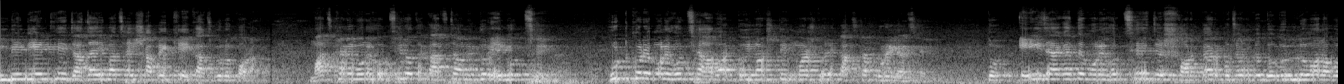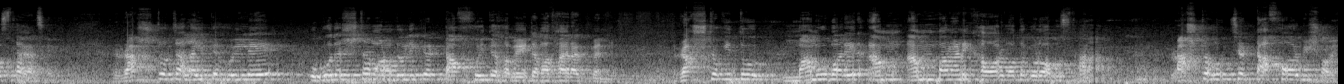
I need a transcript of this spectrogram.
ইমিডিয়েটলি যাচাই বাছাই সাপেক্ষে এই কাজগুলো করা। মাঝখানে মনে হচ্ছিল যে কাজটা অনেক দূর এগোচ্ছে। হুট করে মনে হচ্ছে আবার দুই মাস, তিন মাস ধরে কাজটা পড়ে গেছে। তো এই জায়গাতে মনে হচ্ছে যে সরকার প্রচণ্ড দোদুল্যমান অবস্থায় আছে। রাষ্ট্র চালাইতে হইলে উপদেষ্টা মণ্ডলীকে টাফ হইতে হবে, এটা মাথায় রাখবেন। রাষ্ট্র কিন্তু মামুবারের আম আম বানানি খাওয়ার মতো কোনো অবস্থা না। রাষ্ট্র হচ্ছে টাফ হওয়ার বিষয়।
